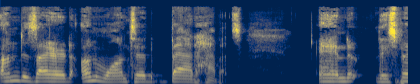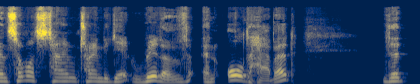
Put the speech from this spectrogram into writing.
undesired, unwanted, bad habits. And they spend so much time trying to get rid of an old habit that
